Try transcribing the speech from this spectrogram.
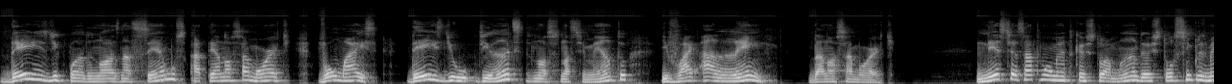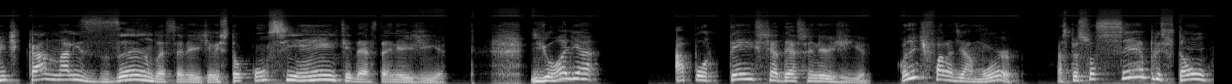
desde quando nós nascemos até a nossa morte. Vou mais, desde o, de antes do nosso nascimento e vai além da nossa morte. Neste exato momento que eu estou amando, eu estou simplesmente canalizando essa energia, eu estou consciente desta energia. E olha a potência dessa energia. Quando a gente fala de amor, as pessoas sempre estão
